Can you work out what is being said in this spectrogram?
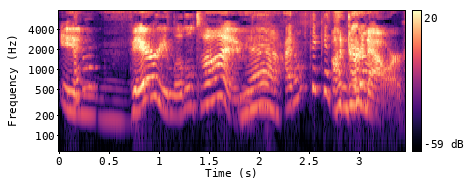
in very little time. Yeah, I don't think it's Under an hour.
